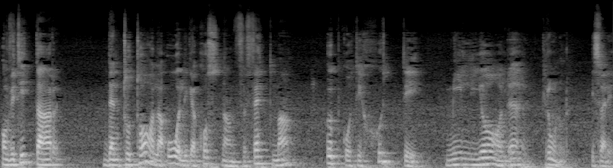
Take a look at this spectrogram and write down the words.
Om vi tittar den totala årliga kostnaden för fetma uppgår till 70 miljarder kronor i Sverige.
